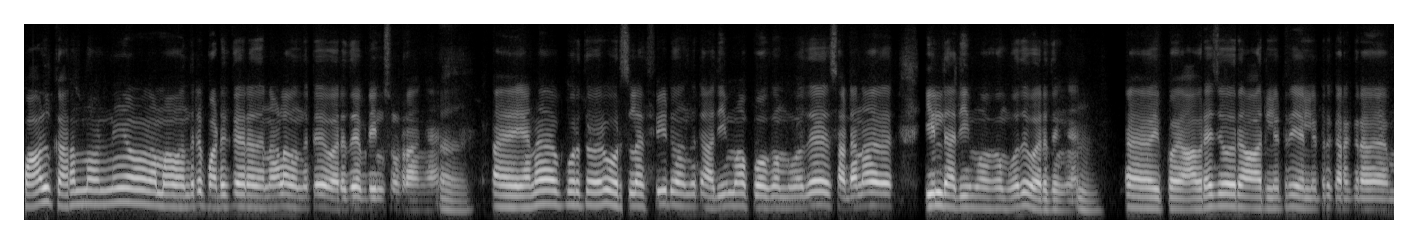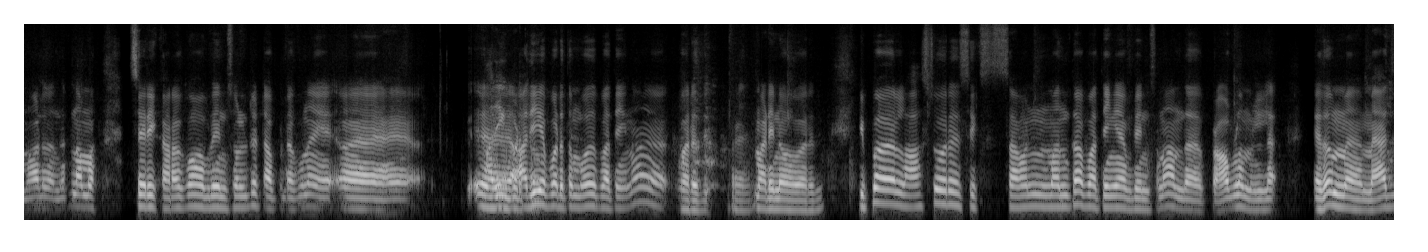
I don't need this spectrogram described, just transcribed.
பால் கறந்தோடனேயும் நம்ம வந்துட்டு படுக்கிறதுனால வந்துட்டு வருது அப்படின்னு சொல்றாங்க. என்னை பொறுத்தவரை ஒரு சில ஃபீடு வந்துட்டு அதிகமாக போகும்போது சடனாக ஈல்டு அதிகமாகும் போது வருதுங்க. இப்போ ஆவரேஜ் ஒரு ஆறு லிட்டர் ஏழு லிட்டர் கறக்கிற மாடு வந்துட்டு நம்ம சரி கறக்கும் அப்படின்னு சொல்லிட்டு டப்பு டப்புன்னு அதிகப்படுத்தும். போது பார்த்தீங்கன்னா வருது. மடிநோவு வருது. இப்போ லாஸ்ட் ஒரு சிக்ஸ் செவன் மந்த்தாக பார்த்தீங்க அப்படின்னு சொன்னால் அந்த ப்ராப்ளம் இல்லை. ஏதோ மேஜ்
